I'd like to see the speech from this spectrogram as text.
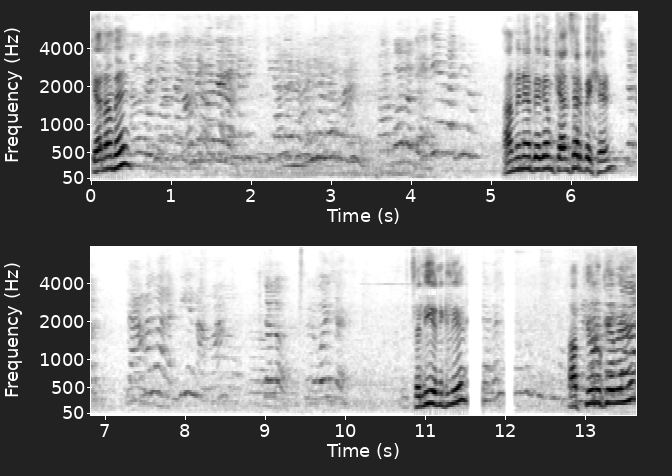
क्या नाम है आमिना बेगम हाँ बोलो जाओ आमिना बेगम कैंसर पेशेंट चलिए, निकलिए। आप क्यों रुके हुए हैं?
